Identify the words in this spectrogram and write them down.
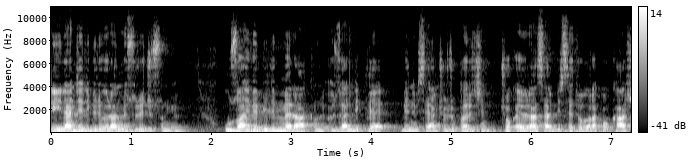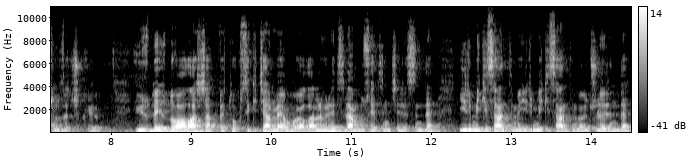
eğlenceli bir öğrenme süreci sunuyor. Uzay ve bilim merakını özellikle benimseyen çocuklar için çok evrensel bir set olarak o karşımıza çıkıyor. %100 doğal ahşap ve toksik içermeyen boyalarla üretilen bu setin içerisinde 22 santime 22 santim ölçülerinde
